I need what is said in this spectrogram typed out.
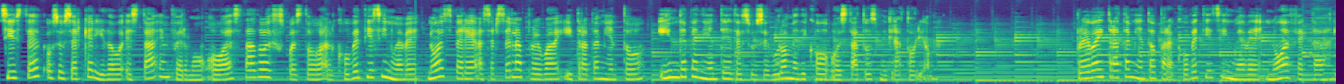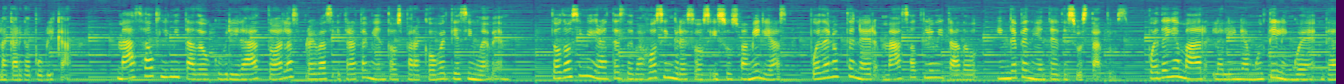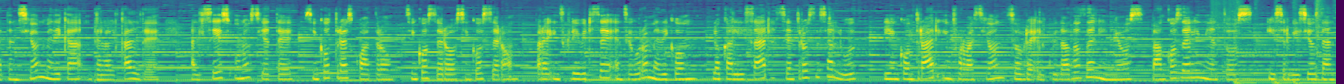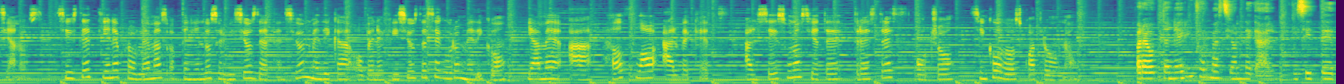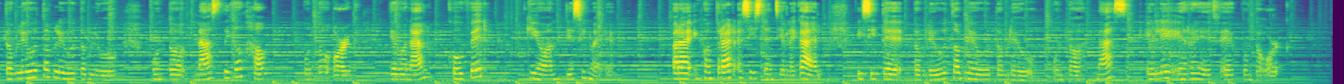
Si usted o su ser querido está enfermo o ha estado expuesto al COVID-19, no espere hacerse la prueba y tratamiento independiente de su seguro médico o estatus migratorio. Prueba y tratamiento para COVID-19 no afecta la carga pública. Mass Health Limitado cubrirá todas las pruebas y tratamientos para COVID-19. Todos inmigrantes de bajos ingresos y sus familias pueden obtener Mass Health Limitado independiente de su estatus. Puede llamar la línea multilingüe de atención médica del alcalde al 617-534-5050 para inscribirse en seguro médico, localizar centros de salud y encontrar información sobre el cuidado de niños, bancos de alimentos y servicios de ancianos. Si usted tiene problemas obteniendo servicios de atención médica o beneficios de seguro médico, llame a Health Law Advocates al 617-338-5241. Para obtener información legal, visite www.masslegalhelp.org diagonal COVID-19. Para encontrar asistencia legal, visite www.masslrf.org.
